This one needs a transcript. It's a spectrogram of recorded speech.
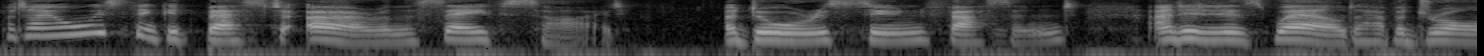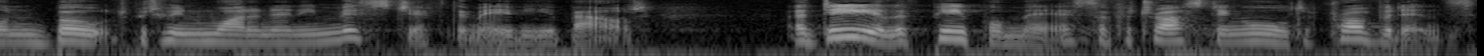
But I always think it best to err on the safe side. A door is soon fastened, and it is well to have a drawn bolt between one and any mischief that may be about. A deal of people, Miss, are for trusting all to Providence;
